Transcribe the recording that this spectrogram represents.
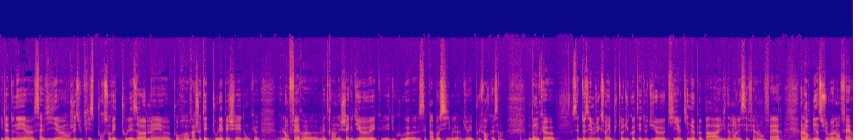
il a donné euh, sa vie en Jésus-Christ pour sauver tous les hommes et pour racheter tous les péchés. Donc l'enfer mettrait en échec Dieu et, du coup, c'est pas possible. Dieu est plus fort que ça. Donc cette deuxième objection est plutôt du côté de Dieu qui, qui ne peut pas évidemment laisser faire l'enfer. Alors bien sûr, l'enfer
